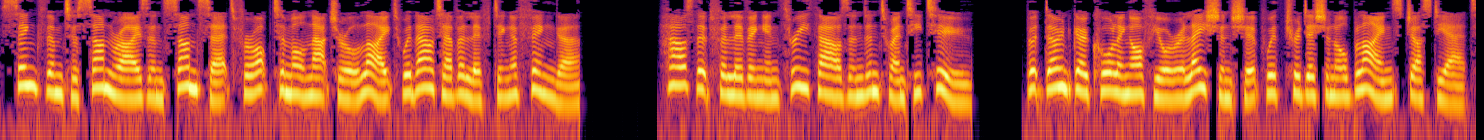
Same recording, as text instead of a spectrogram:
Sync them to sunrise and sunset for optimal natural light without ever lifting a finger. How's that for living in 3022? But don't go calling off your relationship with traditional blinds just yet.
